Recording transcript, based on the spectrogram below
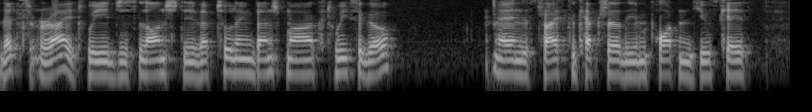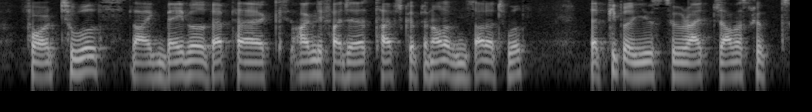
That's right. We just launched the web tooling benchmark two weeks ago. And this tries to capture the important use case for tools like Babel, Webpack, Uglify.js, TypeScript, and all of these other tools. that people use to write JavaScript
